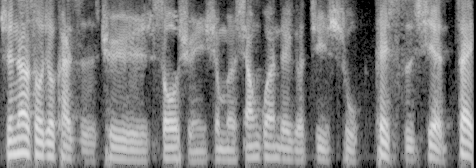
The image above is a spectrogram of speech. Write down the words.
所以那时候就开始去搜寻一些我们相关的一个技术，可以实现，在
